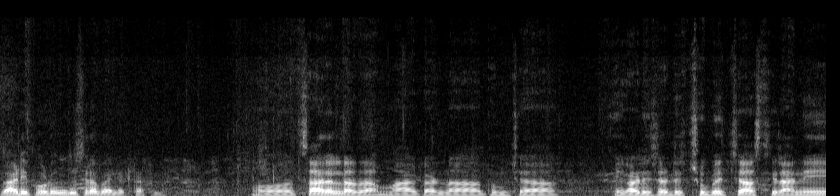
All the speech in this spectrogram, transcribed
गाडी फोडून दुसऱ्या बैलात टाकलं. चालेल दादा माझ्याकडनं तुमच्या या गाडीसाठी शुभेच्छा असतील आणि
